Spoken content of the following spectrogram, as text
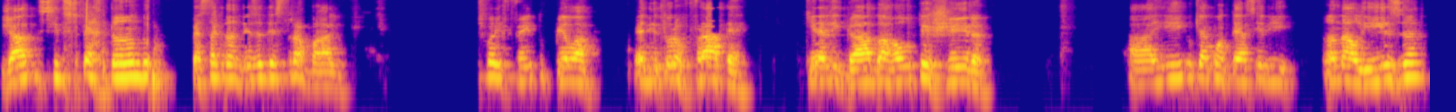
já se despertando para essa grandeza desse trabalho. Isso foi feito pela editora Frater, que é ligado a Raul Teixeira. Aí, o que acontece? Ele analisa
